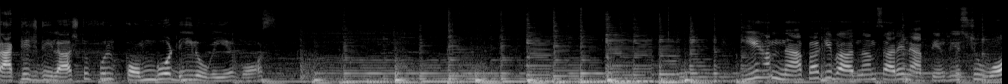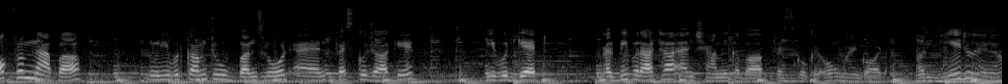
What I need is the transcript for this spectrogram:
package deal आज तो फुल कॉम्बो डील हो गई है बॉस ये हम नापा के बाद ना, हम सारे नैपियंस we too walk from NAPA we would come to Burns Road and Fresco जाके we would get Arabi paratha and shami kebab Fresco के। ओ माय गॉड और ये जो है ना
